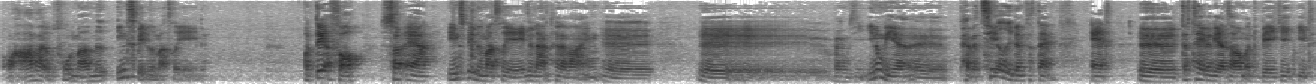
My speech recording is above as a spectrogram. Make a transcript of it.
og har arbejdet utrolig meget med indspillet materiale. Og derfor så er indspillet materiale langt hen ad vejen øh, øh, hvad kan man sige, endnu mere øh, perverteret i den forstand, at øh, der taler vi altså om at vække et,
